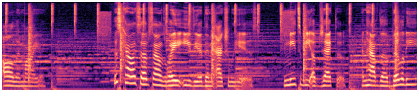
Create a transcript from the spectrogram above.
all admire. This concept sounds way easier than it actually is. You need to be objective and have the ability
